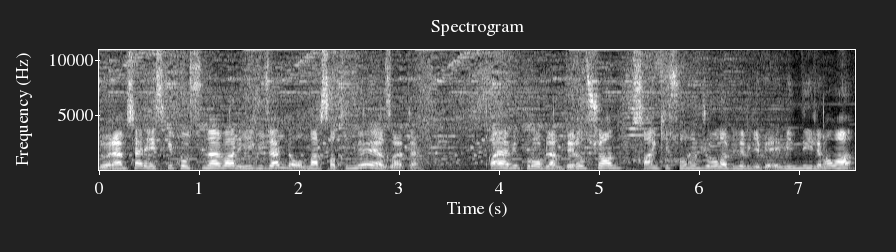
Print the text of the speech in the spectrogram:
dönemsel eski kostümler var iyi güzel de onlar satılmıyor ya zaten. Baya bir problem. Daryl şu an sanki sonuncu olabilir gibi emin değilim ama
